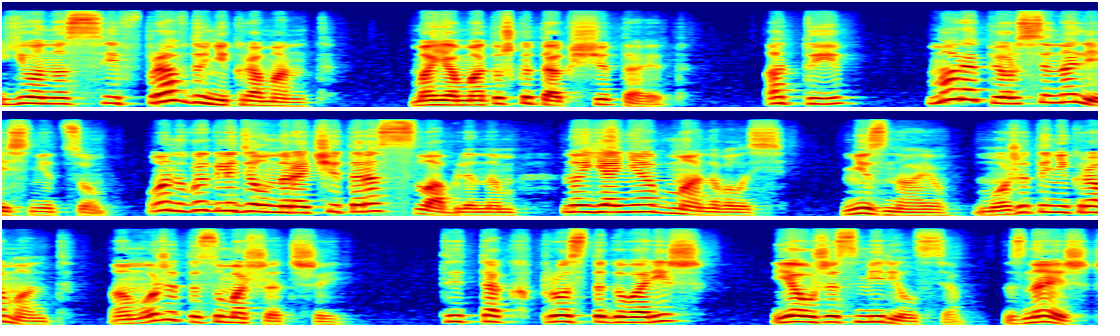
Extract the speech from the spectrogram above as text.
Йонас и вправду некромант? Моя матушка так считает. А ты? Мара перся на лестницу. Он выглядел нарочито расслабленным, но я не обманывалась. Не знаю, может и некромант, а может и сумасшедший. Ты так просто говоришь? Я уже смирился. Знаешь,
